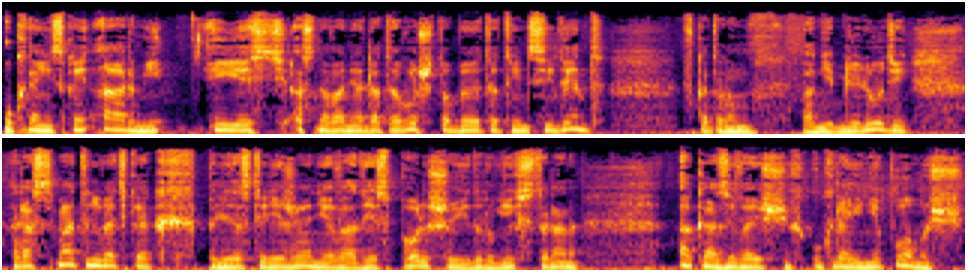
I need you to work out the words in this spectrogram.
украинской армии. И есть основания для того, чтобы этот инцидент, в котором погибли люди, рассматривать как предостережение в адрес Польши и других стран, оказывающих Украине помощь.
